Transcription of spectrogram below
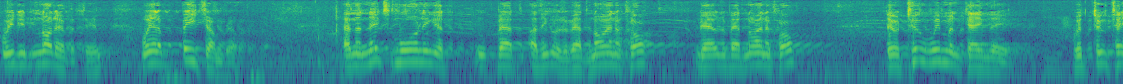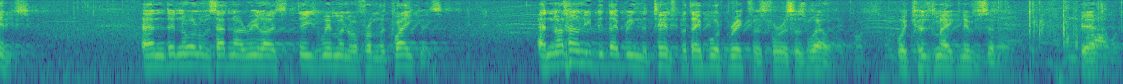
We did not have a tent. We had a beach umbrella. And the next morning at about, I think it was about nine o'clock, yeah, it was about nine o'clock, there were two women came there with two tents. And then all of a sudden I realised that these women were from the Quakers. And not only did they bring the tents, but they bought breakfast for us as well, which was magnificent. And the Yeah. firewood.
